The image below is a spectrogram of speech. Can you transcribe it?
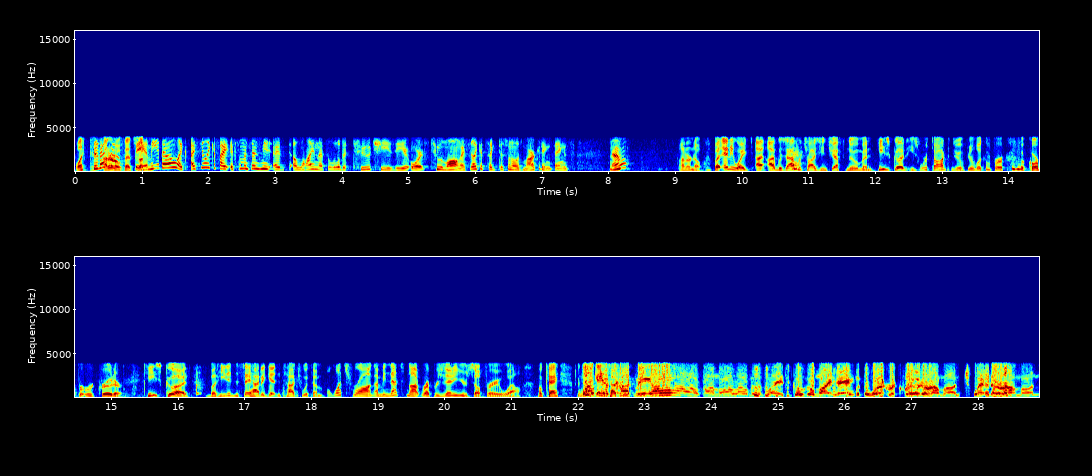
like. Does that I don't know if that's not- spammy though? Like I feel like if I if someone sends me a, a line that's a little bit too cheesy or it's too long, I feel like it's like just one of those marketing things. No? I don't know. But anyway, I, I was advertising Jeff Newman. He's good. He's worth talking to. If you're looking for a mm-hmm. corporate recruiter, he's good, but he didn't say how to get in touch with him. What's wrong? I mean, that's not representing yourself very well, okay? But Well, get you in touch cut with me off. I'm all over the place. Google my name with the word recruiter. I'm on Twitter. I'm on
